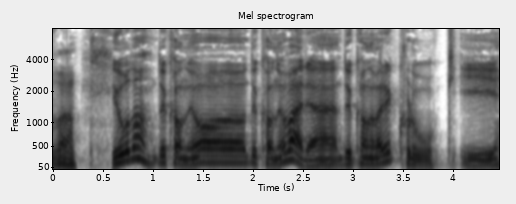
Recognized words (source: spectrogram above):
hva Jo da, du kan jo, du kan jo være, du kan jo være klok i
